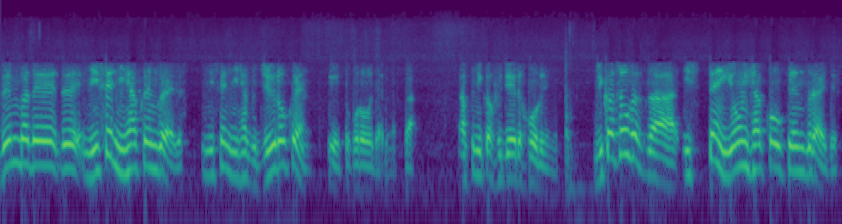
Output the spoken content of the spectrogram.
前場でで2200円ぐらいです。2216円というところでありますが、アクニカフジェールホールディングス。時価総額が1400億円ぐらいです。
